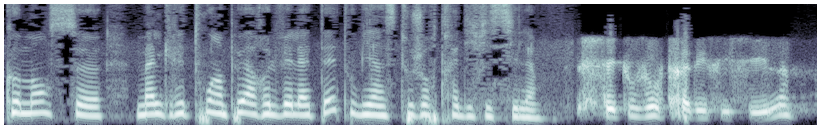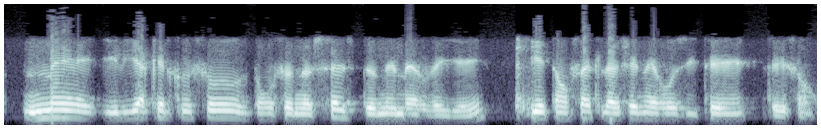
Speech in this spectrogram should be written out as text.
commencent malgré tout un peu à relever la tête ou bien c'est toujours très difficile? C'est toujours très difficile, mais il y a quelque chose dont je ne cesse de m'émerveiller, qui est en fait la générosité des gens.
